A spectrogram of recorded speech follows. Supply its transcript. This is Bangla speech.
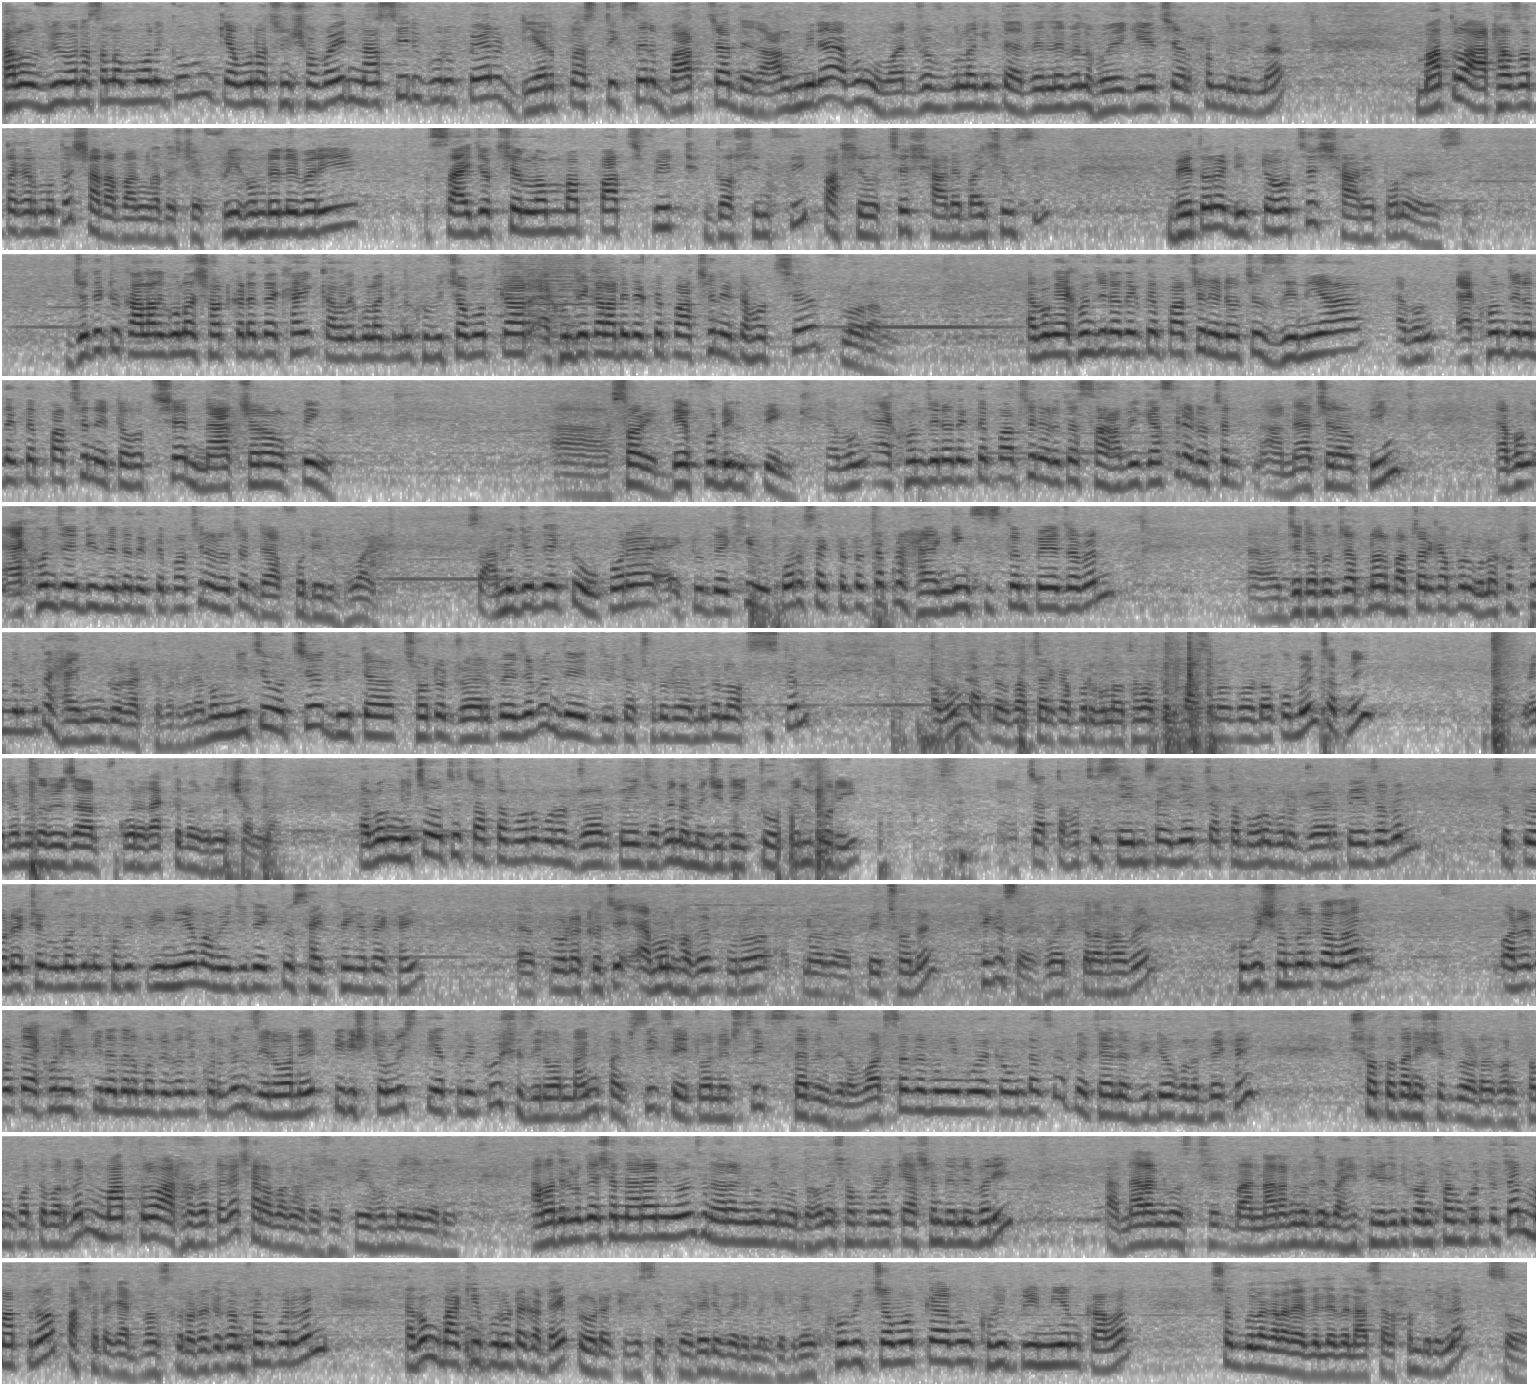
হ্যালো ভিওয়ান আসসালামু আলাইকুম। কেমন আছেন সবাই? নাসির গ্রুপের ডিয়ার প্লাস্টিক্সের বাচ্চাদের আলমিরা এবং ওয়ার্ড্রফগুলো কিন্তু অ্যাভেলেবেল হয়ে গিয়েছে, আলহামদুলিল্লাহ। মাত্র আট হাজার টাকার মধ্যে সারা বাংলাদেশে ফ্রি হোম ডেলিভারি সাইজ হচ্ছে লম্বা পাঁচ ফিট দশ ইঞ্চি পাশে হচ্ছে সাড়ে বাইশ ইঞ্চি ভেতরে ডিপটা হচ্ছে সাড়ে পনেরো ইঞ্চি যদি একটু কালারগুলো শর্টকাটে দেখাই কালারগুলো কিন্তু খুবই চমৎকার। এখন যে কালারটি দেখতে পাচ্ছেন, এটা হচ্ছে ফ্লোরাল এবং এখন যেটা দেখতে পাচ্ছেন, এটা হচ্ছে জিনিয়া, এবং এখন যেটা দেখতে পাচ্ছেন, এটা হচ্ছে natural pink sorry daffodil pink এবং এখন যেটা দেখতে পাচ্ছেন, এটা হচ্ছে সাহাবিক অ্যাসিড এটা হচ্ছে ন্যাচারাল পিঙ্ক এবং এখন যে ডিজাইনটা দেখতে পাচ্ছেন, এটা হচ্ছে ড্যাফোডিল হোয়াইট সো আমি যদি একটু উপরে, একটু দেখি উপরের সেক্টরটা হচ্ছে আপনার হ্যাঙ্গিং সিস্টেম পেয়ে যাবেন যেটা হচ্ছে আপনার বাচ্চার কাপড়গুলো খুব সুন্দর মতো হ্যাঙ্গিং করে রাখতে পারবেন, এবং নিচে হচ্ছে দুইটা ছোট ড্রয়ার পেয়ে যাবেন, যে দুইটা ছোট ড্রয়ার মধ্যে লক সিস্টেম এবং আপনার বাচ্চার কাপড়গুলো অথবা আপনার পার্সোনাল কোনো ডকুমেন্টস আপনি এটার মধ্যে রিজার্ভ করে রাখতে পারবেন ইনশাল্লাহ এবং নিচে হচ্ছে চারটা বড় বড় ড্রয়ার পেয়ে যাবেন। আমি যদি একটু ওপেন করি, চারটা হচ্ছে সেম সাইজের চারটা বড় বড় ড্রয়ার পেয়ে যাবেন। সো প্রোডাক্টগুলো কিন্তু খুবই প্রিমিয়াম আমি যদি একটু সাইড থেকে দেখাই প্রোডাক্ট হচ্ছে এমন হবে, পুরো আপনার পেছনে, ঠিক আছে? হোয়াইট কালার হবে। খুবই সুন্দর কালার অর্ডার করতে এখনই স্ক্রিনে দেওয়ার মধ্যে যোগাযোগ করবেন জিরো ওয়ান এইট তিরিশ চল্লিশ তিয়াত্তর একুশ zero one nine five six eight one eight six seven zero WhatsApp এবং ইমো অ্যাকাউন্ট আছে, আপনি চাইলে ভিডিওগুলো দেখে সত্যতা নিশ্চিত করে অর্ডার কনফার্ম করতে পারবেন। মাত্র আট হাজার টাকা সারা বাংলাদেশে ফ্রি হোম ডেলিভারি আমাদের লোকেশন নারায়ণগঞ্জ। নারায়ণগঞ্জের মধ্যে হলে সম্পূর্ণ ক্যাশ অন ডেলিভারি আর নারায়ণগঞ্জ বা নারায়ণগঞ্জের বাহির থেকে যদি কনফার্ম করতে চান, মাত্র পাঁচশো টাকা অ্যাডভান্স করে অর্ডারটা কনফার্ম করবেন এবং বাকি পুরো টাকাটাই প্রোডাক্ট রিসিভ করে ডেলিভারি ম্যানকে দেবেন। খুবই চমৎকার এবং খুবই প্রিমিয়াম কালার সবগুলো কালার অ্যাভেলেবেল আছে, আলহামদুলিল্লাহ। সো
